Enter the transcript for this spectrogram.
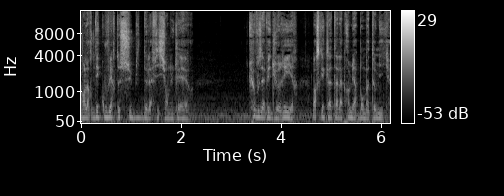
dans leur découverte subite de la fission nucléaire. Que vous avez dû rire lorsqu'éclata la première bombe atomique.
